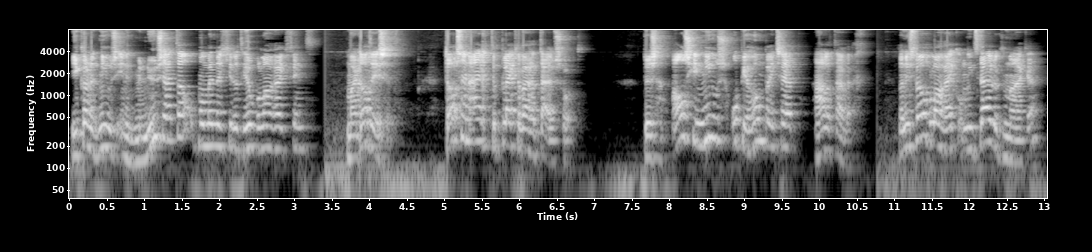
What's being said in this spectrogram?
Je kan het nieuws in het menu zetten op het moment dat je dat heel belangrijk vindt. Maar dat is het. Dat zijn eigenlijk de plekken waar het thuis hoort. Dus als je nieuws op je homepage hebt, haal het daar weg. Dan is het wel belangrijk om iets duidelijk te maken.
